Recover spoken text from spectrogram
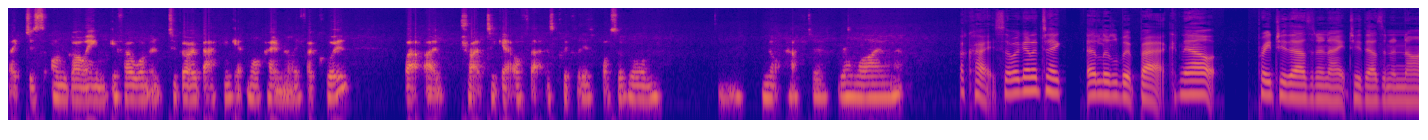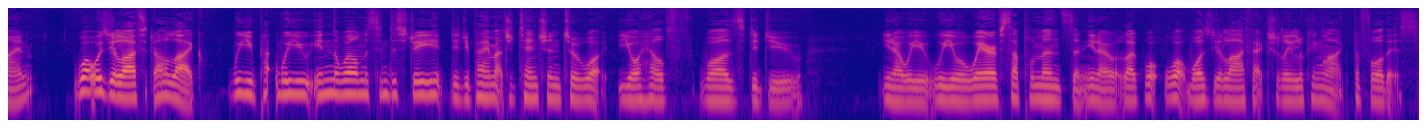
like just ongoing. If I wanted to go back and get more pain relief, I could. But I tried to get off that as quickly as possible and not have to rely on it. Okay, so we're going to take a little bit back. Now, pre 2008, 2009, what was your lifestyle like? Were you were you in the wellness industry? Did you pay much attention to what your health was? Did you you know, were you were you aware of supplements and you know, like what what was your life actually looking like before this?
